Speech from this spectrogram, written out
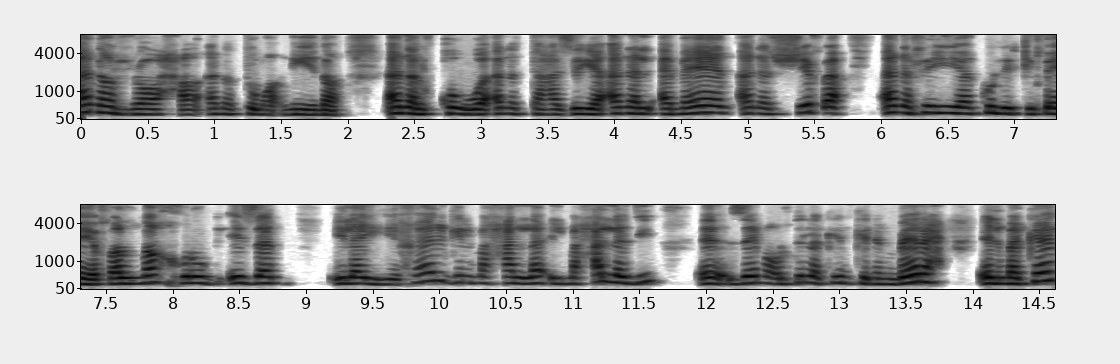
أنا الراحة أنا الطمأنينة أنا القوة أنا التعزية أنا الأمان أنا الشفاء أنا فيا كل الكفاية. فلنخرج اذا إليه خارج المحلة المحلة دي آه، زي ما قلت لك يمكن امبارح المكان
